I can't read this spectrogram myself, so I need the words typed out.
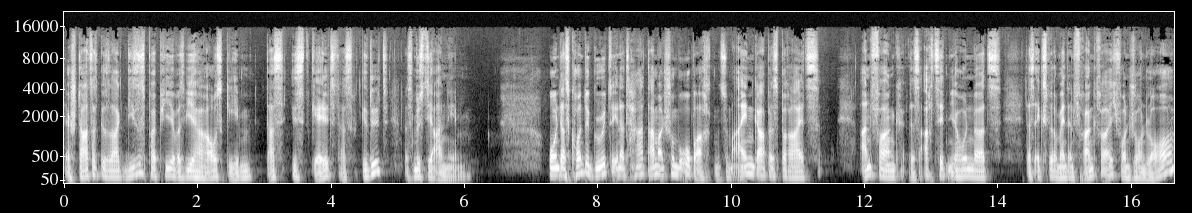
der Staat hat gesagt, dieses Papier, was wir herausgeben, das ist Geld, das gilt, das müsst ihr annehmen. Und das konnte Goethe in der Tat damals schon beobachten. Zum einen gab es bereits Anfang des 18. Jahrhunderts das Experiment in Frankreich von John Law.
